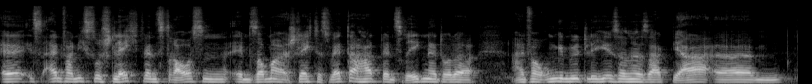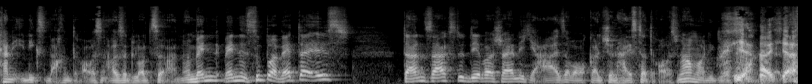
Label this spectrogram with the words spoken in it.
äh, ist einfach nicht so schlecht, wenn es draußen im Sommer schlechtes Wetter hat, wenn es regnet oder einfach ungemütlich ist und er sagt, ja, ähm, kann eh nichts machen draußen, also Glotze an. Und wenn, wenn es super Wetter ist, dann sagst du dir wahrscheinlich, ja, ist aber auch ganz schön heiß da draußen. Machen wir die Glotze. Ja, an. ja.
